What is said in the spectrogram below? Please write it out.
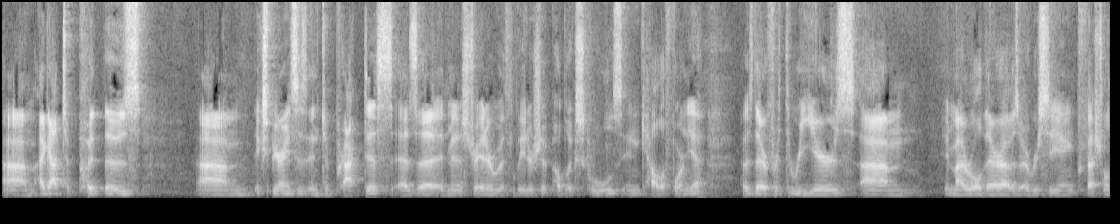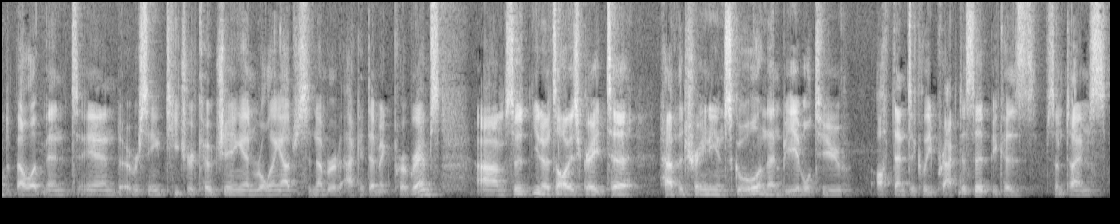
Um, I got to put those um, experiences into practice as an administrator with Leadership Public Schools in California. I was there for three years. Um, in my role there, I was overseeing professional development and overseeing teacher coaching and rolling out just a number of academic programs. Um, so, you know, it's always great to have the training in school and then be able to authentically practice it because sometimes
